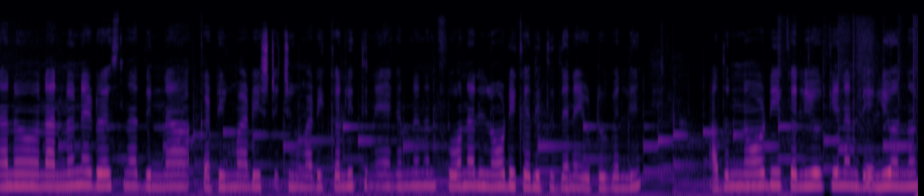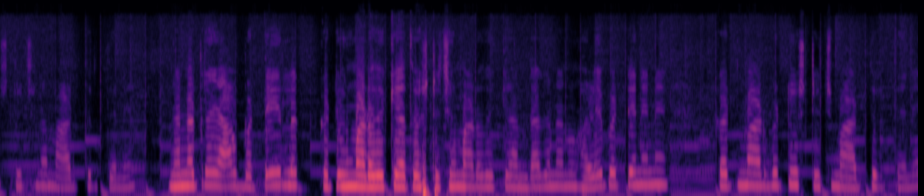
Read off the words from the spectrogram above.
ನಾನು ನನ್ನನ್ನೇ ಡ್ರೆಸ್ನ ದಿನ ಕಟಿಂಗ್ ಮಾಡಿ ಸ್ಟಿಚಿಂಗ್ ಮಾಡಿ ಕಲಿತೀನಿ. ಯಾಕಂದರೆ ನಾನು ಫೋನಲ್ಲಿ ನೋಡಿ ಕಲಿತಿದ್ದೇನೆ ಯೂಟ್ಯೂಬಲ್ಲಿ ಅದನ್ನು ನೋಡಿ ಕಲಿಯೋಕೆ ನಾನು ಡೈಲಿ ಒಂದೊಂದು ಸ್ಟಿಚ್ನ ಮಾಡ್ತಿರ್ತೇನೆ. ನನ್ನ ಹತ್ರ ಯಾವ ಬಟ್ಟೆ ಇಲ್ಲ ಕಟಿಂಗ್ ಮಾಡೋದಕ್ಕೆ ಅಥವಾ ಸ್ಟಿಚಿಂಗ್ ಮಾಡೋದಕ್ಕೆ ಅಂದಾಗ ನಾನು ಹಳೆ ಬಟ್ಟೆನೇ ಕಟ್ ಮಾಡಿಬಿಟ್ಟು ಸ್ಟಿಚ್ ಮಾಡ್ತಿರ್ತೇನೆ.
